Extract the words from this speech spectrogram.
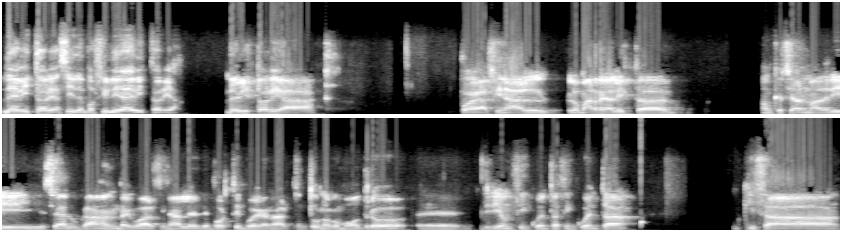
De victoria, sí, de posibilidad de victoria. De victoria, pues al final lo más realista, aunque sea el Madrid y sea el UCAM, da igual, al final es deporte y puede ganar tanto uno como otro. Eh, diría un 50-50. Quizá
